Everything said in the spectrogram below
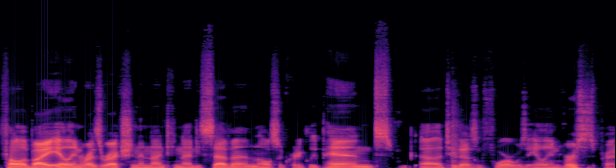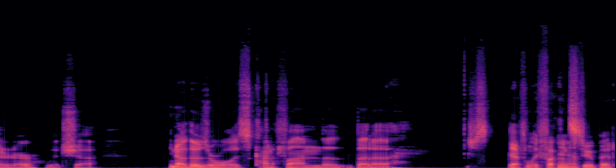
followed by Alien Resurrection in 1997, also critically panned. Uh, 2004 was Alien versus Predator, which, uh, you know, those are always kind of fun, the, but uh, just definitely fucking Yeah. stupid.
